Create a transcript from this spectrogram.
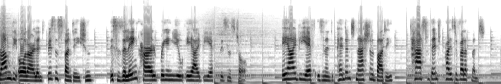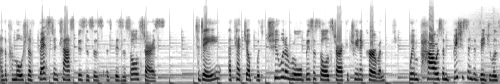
From the All Ireland Business Foundation, this is Elaine Carl bringing you AIBF Business Talk. AIBF is an independent national body tasked with enterprise development and the promotion of best in class businesses as business all stars. Today, I catch up with two in a row business all star Catriona Kirwan, who empowers ambitious individuals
